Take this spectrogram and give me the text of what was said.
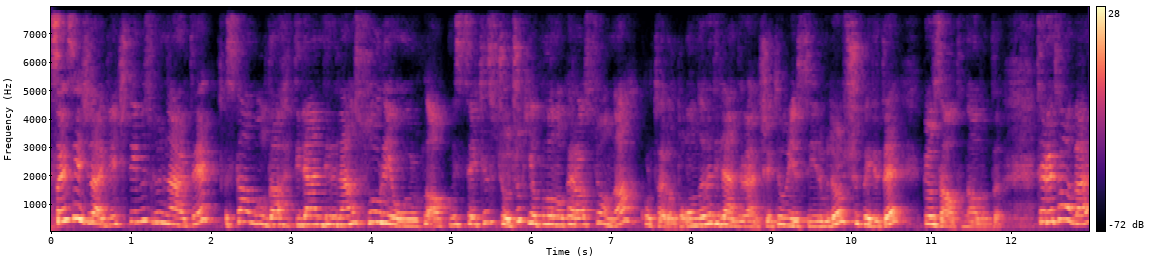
Sayın seyirciler geçtiğimiz günlerde İstanbul'da dilendirilen Suriye uyruklu 68 çocuk yapılan operasyonla kurtarıldı. Onları dilendiren çete üyesi 24 şüpheli de gözaltına alındı. TRT Haber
